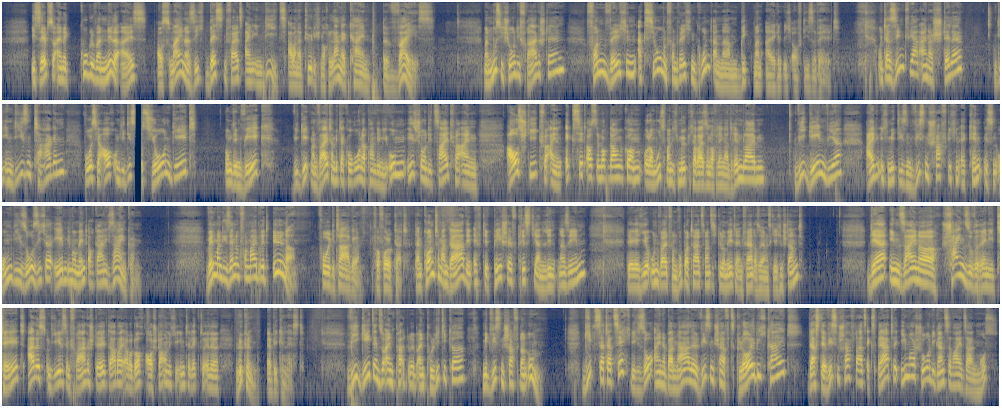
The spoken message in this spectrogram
ist selbst so eine Kugel Vanilleeis aus meiner Sicht bestenfalls ein Indiz, aber natürlich noch lange kein Beweis. Man muss sich schon die Frage stellen, von welchen Axiomen, von welchen Grundannahmen blickt man eigentlich auf diese Welt? Und da sind wir an einer Stelle, die in diesen Tagen, wo es ja auch um die Diskussion geht, um den Weg, Wie geht man weiter mit der Corona-Pandemie um? Ist schon die Zeit für einen Ausstieg, für einen Exit aus dem Lockdown gekommen oder muss man nicht möglicherweise noch länger drin bleiben? Wie gehen wir eigentlich mit diesen wissenschaftlichen Erkenntnissen um, die so sicher eben im Moment auch gar nicht sein können? Wenn man die Sendung von Maybrit Illner vorige Tage verfolgt hat, dann konnte man da den FDP-Chef Christian Lindner sehen, der hier unweit von Wuppertal, 20 Kilometer entfernt aus Wermelskirchen stand, der in seiner Scheinsouveränität alles und jedes in Frage stellt, dabei aber doch erstaunliche intellektuelle Lücken erblicken lässt. Wie geht denn so ein, ein Politiker mit Wissenschaftlern um? Gibt es da tatsächlich so eine banale Wissenschaftsgläubigkeit, dass der Wissenschaftler als Experte immer schon die ganze Wahrheit sagen muss?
